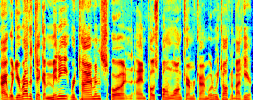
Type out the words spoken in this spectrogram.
right, would you rather take a mini retirement or and postpone long term retirement? What are we talking about here?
